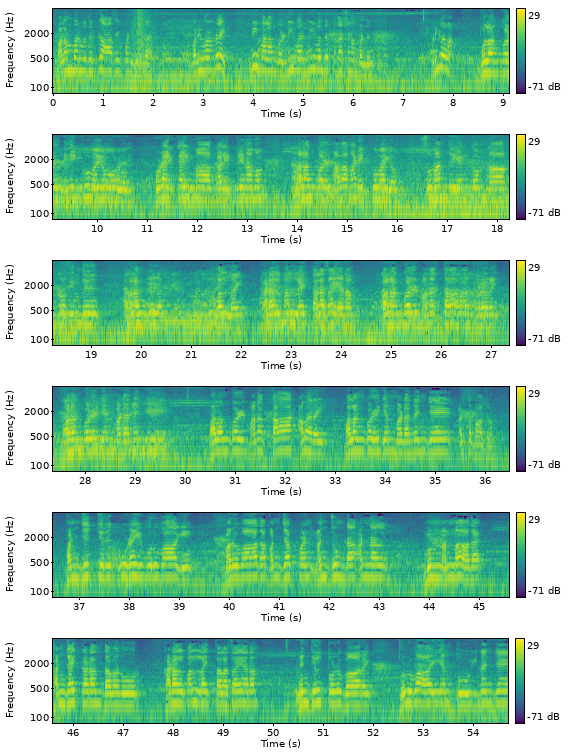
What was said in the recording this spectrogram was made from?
வலம் வருவதற்கு ஆசைப்படுகின்றார். வருபவர்களை நீ வலம் கொள் நீ வ நீ வந்து பிரதர்ஷனம் பண்ணுன்னு சொல்ல அப்படிங்களாமா புலன்கொள் நிதிக்குமையோடு புழைக்கை மா களிற்றினமும் நலங்கொள் நவமணிக்குவையும் சுமந்து எங்கும் நான் ரொசிந்து அலங்கு மல்லை கடல் மல்லை தலசயனம் பலங்கொள் மனத்தாரை பலங்கொள் என் மடநெஞ்சே. பலங்கொள் மனத்தார் அவரை பலங்கொள் என் மடநெஞ்சே. அடுத்த பாசுரம். பஞ்சிச்சிறு கூழை உருவாகி மறுவாத பஞ்சப்பண் நஞ்சுண்ட அண்ணல் முன் அண்ணாத கஞ்சை கடந்தவனூர் கடல் மல்லை தலசயனம் நெஞ்சில் தொழுவாரை தொழுவாயன் தூய் நெஞ்சே.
